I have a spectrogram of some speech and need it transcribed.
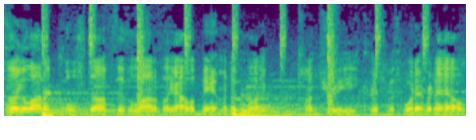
So like a lot of cool stuff. There's a lot of like Alabama. There's a lot of country, Christmas, whatever the hell.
